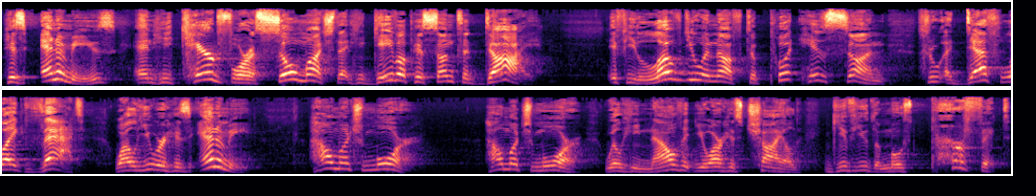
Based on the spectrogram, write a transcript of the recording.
his enemies and he cared for us so much that he gave up his son to die, if he loved you enough to put his son through a death like that, while you were his enemy, how much more, how much more will he, now that you are his child, give you the most perfect,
